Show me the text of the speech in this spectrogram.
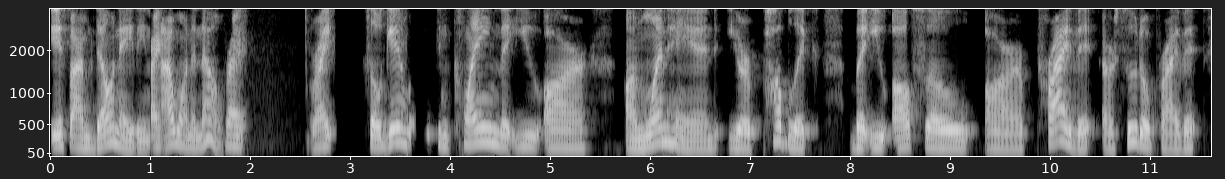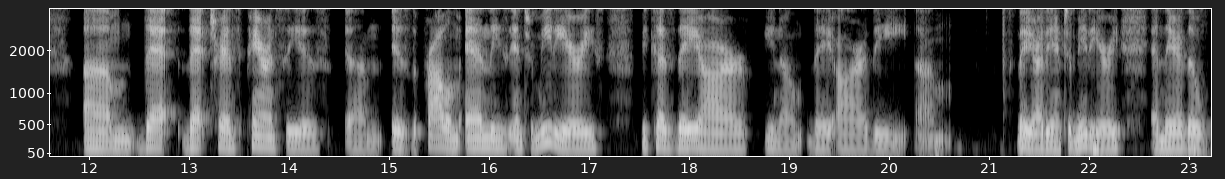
if i'm donating right. i want to know. Right. Right? So again you can claim that you are on one hand you're public but you also are private or pseudo private um, that that transparency is um, is the problem, and these intermediaries because they are you know they are the um, they are the intermediary and they're the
